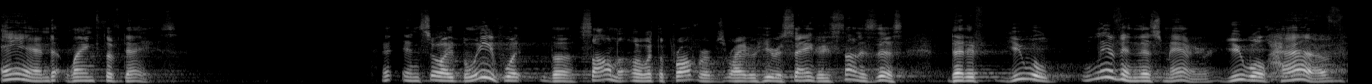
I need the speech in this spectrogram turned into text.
and length of days. And so I believe what the Psalm or what the Proverbs writer here is saying to his son is this that if you will live in this manner, you will have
